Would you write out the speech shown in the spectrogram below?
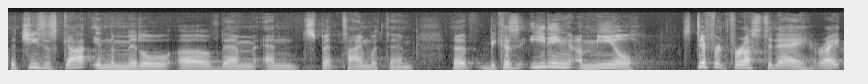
that Jesus got in the middle of them and spent time with them. Uh, because eating a meal is different for us today, right?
